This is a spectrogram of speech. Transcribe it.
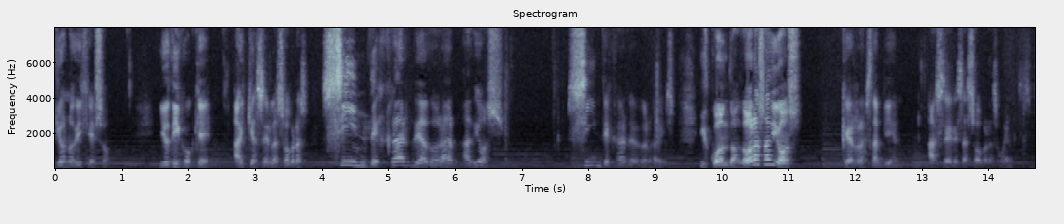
Yo no dije eso. Yo digo que hay que hacer las obras sin dejar de adorar a Dios. Sin dejar de adorar a Dios. Y cuando adoras a Dios, querrás también hacer esas obras buenas.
